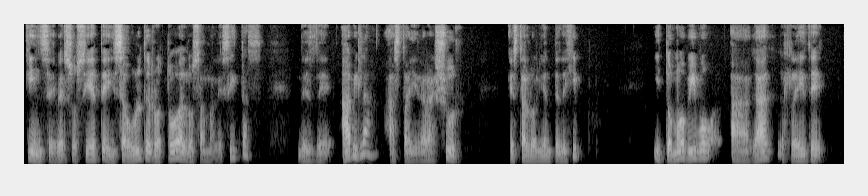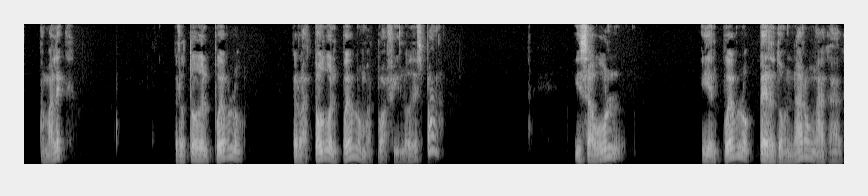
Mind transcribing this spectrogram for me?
15, verso 7, y Saúl derrotó a los amalecitas desde Ávila hasta llegar a Shur, que está al oriente de Egipto, y tomó vivo a Agag, rey de Amalek. Pero todo el pueblo, pero a todo el pueblo mató a filo de espada. Y Saúl y el pueblo perdonaron a Agag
